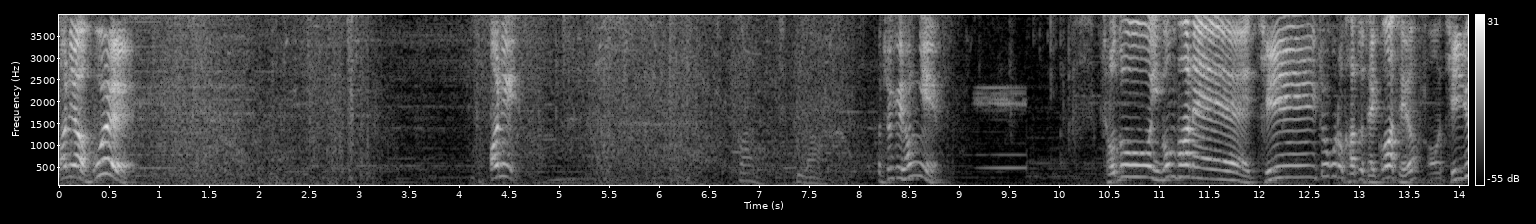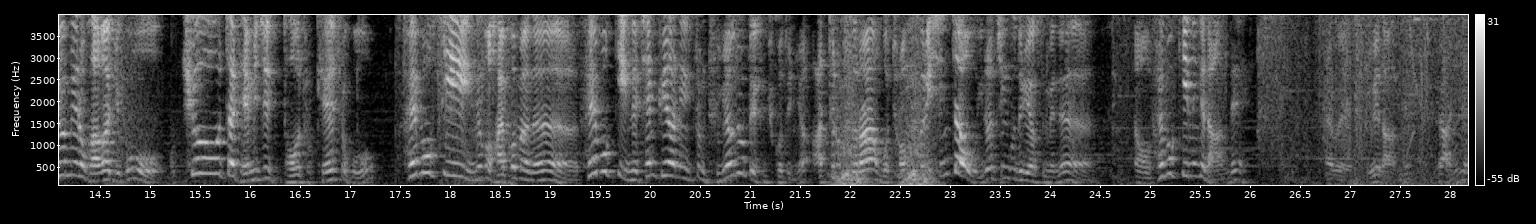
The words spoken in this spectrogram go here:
아니야 뭐해? 아니 어, 저기 형님. 저도 이번 판에 딜 쪽으로 가도 될 것 같아요. 어, 딜 유미로 가가지고 Q짤 데미지 더 좋게 해주고 회복기 있는 거 갈 거면은 회복기 있는 챔피언이 좀 두 명 정도 있으면 좋거든요. 아트록스랑 뭐 정글이 신짜오 이런 친구들이었으면은 어, 회복기 있는 게 나은데. 아, 왜? 왜 나은데? 왜 아니네.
